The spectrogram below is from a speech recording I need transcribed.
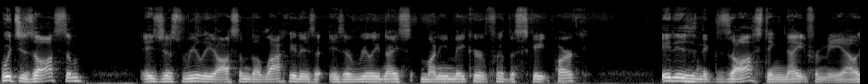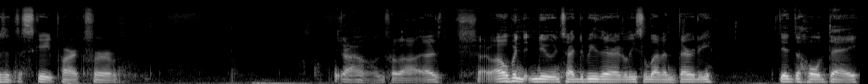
Which is awesome. It's just really awesome. The lock in is is a really nice money maker for the skate park. It is an exhausting night for me. I was at the skate park for I don't know, for, uh, I opened at noon, so I had to be there at least eleven thirty. Did the whole day.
